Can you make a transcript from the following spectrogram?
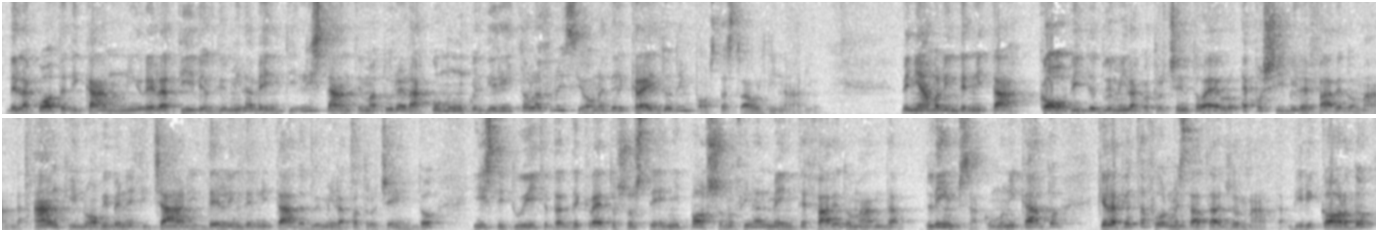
della quota di canoni relativi al 2020, l'istante maturerà comunque il diritto alla fruizione del credito d'imposta straordinario. Veniamo all'indennità Covid 2400 euro, è possibile fare domanda. Anche i nuovi beneficiari dell'indennità da 2400 istituite dal decreto sostegni possono finalmente fare domanda. L'INPS ha comunicato che la piattaforma è stata aggiornata. Vi ricordo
